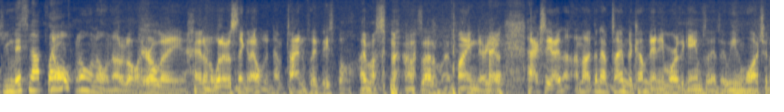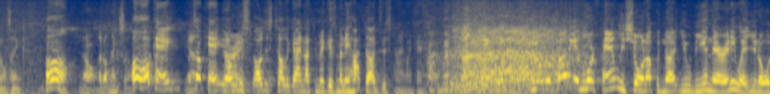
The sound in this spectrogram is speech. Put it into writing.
Do you miss not playing? No, no, no, not at all, Harold. I, I don't know what I was thinking. I don't didn't have time to play baseball. I must, have I was out of my mind there. Yeah. Actually, I, I'm not gonna have time to come to any more of the games that we even watch. I don't think. Oh. No, I don't think so. Oh, okay. That's Yeah. okay. You know, All right. just, I'll just tell the guy not to make as many hot dogs this time, I guess. you know, we'll probably get more families showing up with not you being there anyway, you know,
